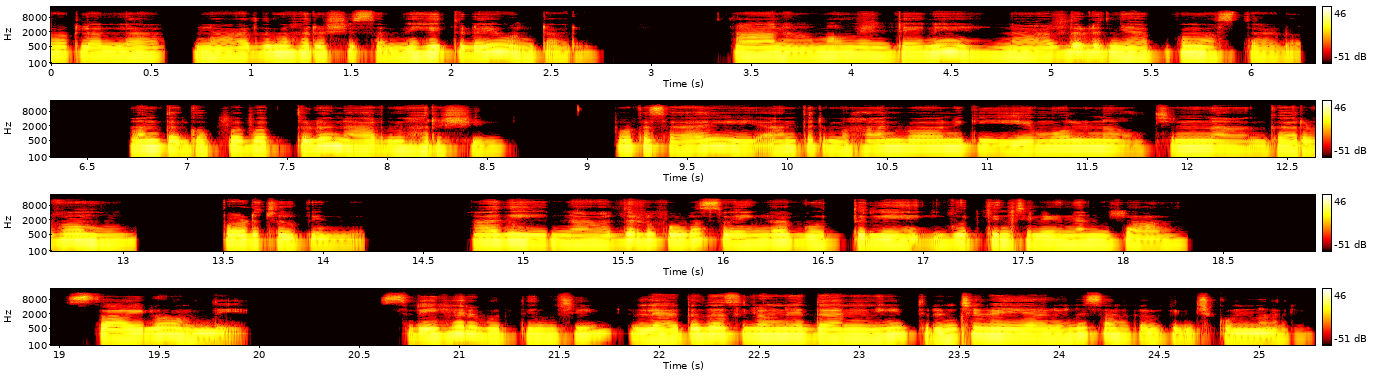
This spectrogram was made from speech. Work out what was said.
చోట్లల్లా నారద మహర్షి సన్నిహితుడై ఉంటారు. ఆ నామం వింటేనే నారదుడు జ్ఞాపకం వస్తాడు. అంత గొప్ప భక్తుడు నారద మహర్షి. ఒకసారి అంతటి మహానుభావునికి ఏ మూలన చిన్న గర్వం పొడ చూపింది. అది నారదుడు కూడా స్వయంగా గుర్తులే గుర్తించలేనంత స్థాయిలో ఉంది. శ్రీహరి గుర్తించి లేత దశలోనే దాన్ని త్రుంచివేయాలని సంకల్పించుకున్నారు.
